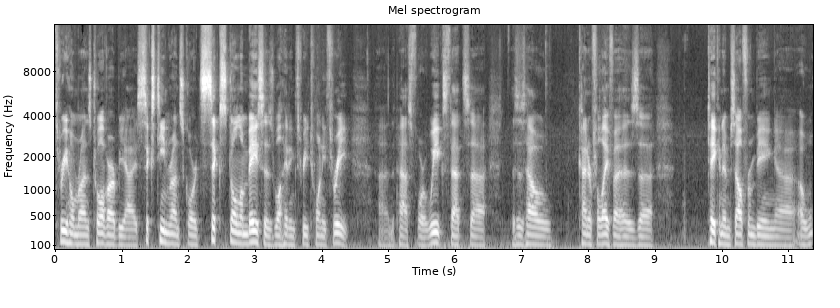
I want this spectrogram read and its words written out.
three home runs, 12 RBIs, 16 runs scored, six stolen bases while hitting 323 in the past four weeks. That's this is how Kiner-Falefa has taken himself from being a, a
